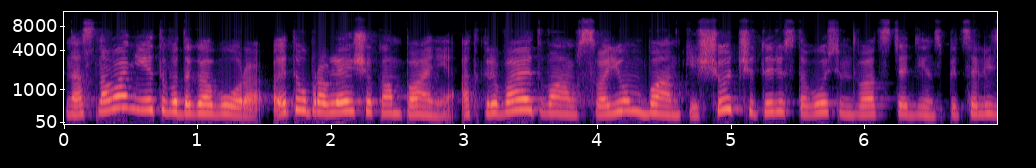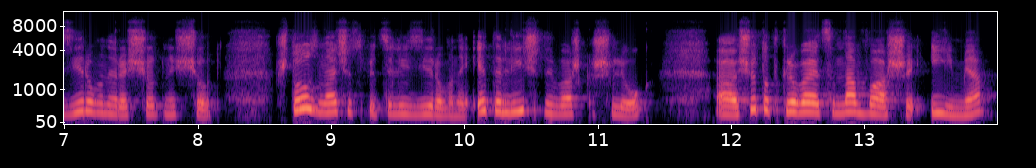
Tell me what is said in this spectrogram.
На основании этого договора эта управляющая компания открывает вам в своем банке счет 408.21, специализированный расчетный счет. Что значит специализированный? Это личный ваш кошелек. А, счет открывается на ваше имя,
